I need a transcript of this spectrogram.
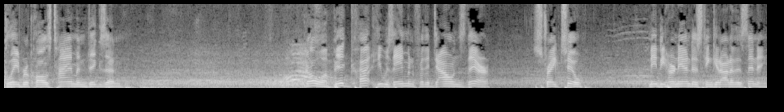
Gleyber calls time and digs in. Oh, a big cut. He was aiming for the downs there. Strike two. Maybe Hernandez can get out of this inning.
